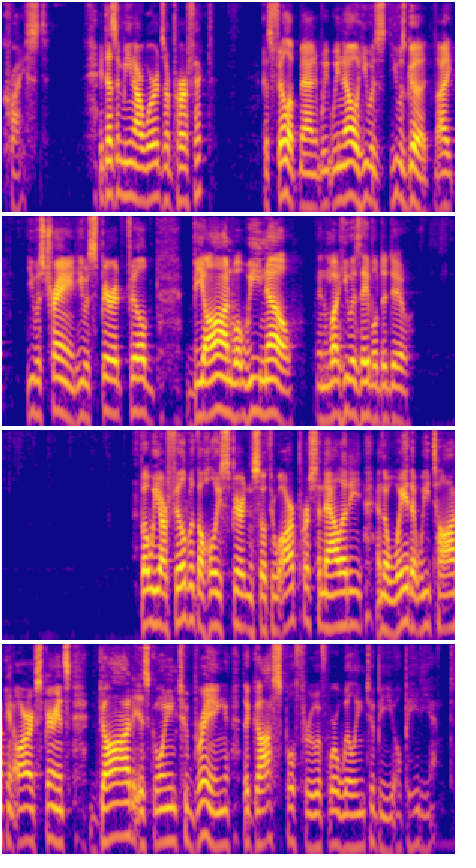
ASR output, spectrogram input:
Christ. It doesn't mean our words are perfect, because Philip, man, we, we know he was, he was good. Like, he was trained, he was spirit filled beyond what we know and what he was able to do. But we are filled with the Holy Spirit, and so through our personality and the way that we talk and our experience, God is going to bring the gospel through if we're willing to be obedient.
